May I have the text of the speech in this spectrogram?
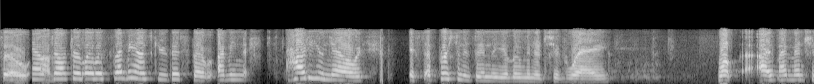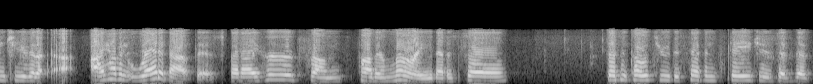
So Now, um, Dr. Lilles, let me ask you this, though. I mean, how do you know if if a person is in the illuminative way? Well, I, I mentioned to you that I, I haven't read about this, but I heard from Father Murray that a soul doesn't go through the seven stages of the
